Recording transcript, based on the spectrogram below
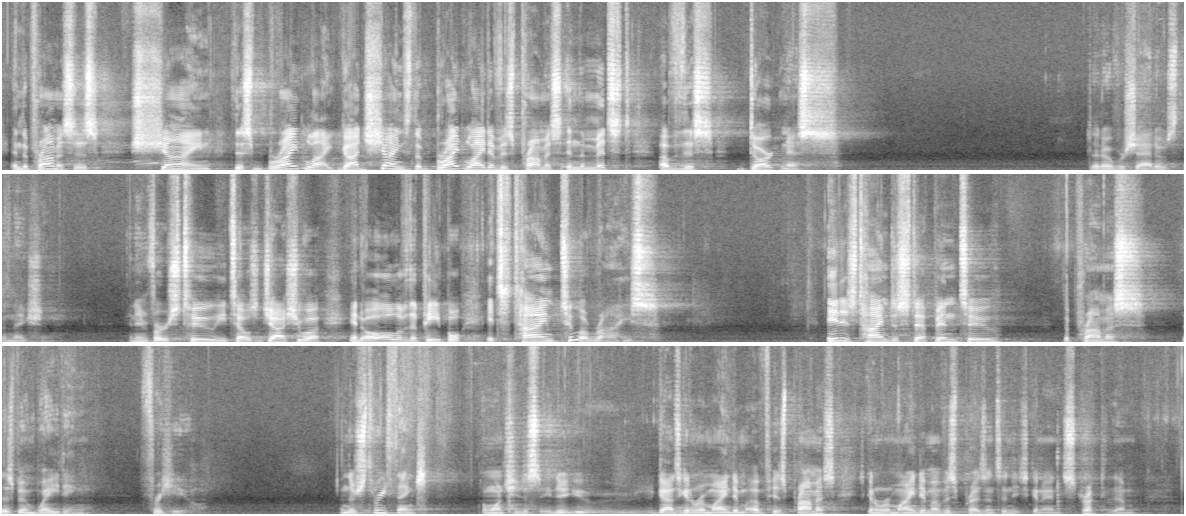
And the promises shine this bright light. God shines the bright light of his promise in the midst of this darkness that overshadows the nation. And in verse 2, he tells Joshua and all of the people, it's time to arise. It is time to step into the promise that's been waiting for you. And there's three things I want you to see. God's going to remind him of his promise, he's going to remind him of his presence, and he's going to instruct them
